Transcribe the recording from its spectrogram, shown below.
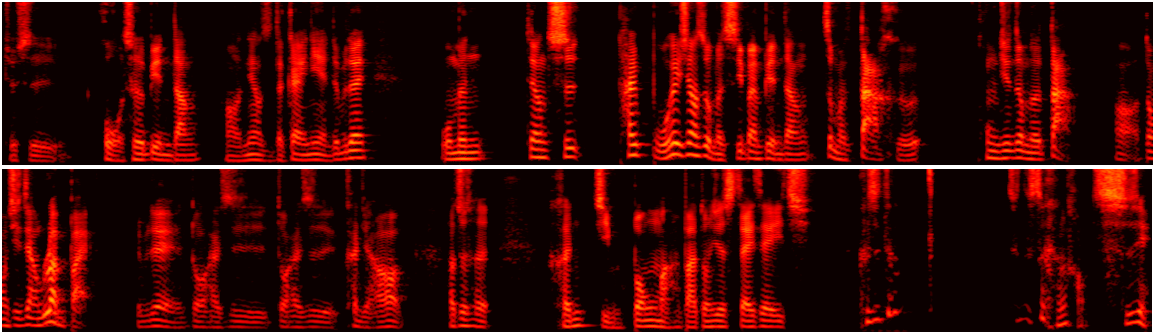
就是火车便当啊那样子的概念，对不对？我们这样吃，它不会像是我们吃一般便当这么大盒，空间这么的大啊，东西这样乱摆，对不对？都还是都还是看起来好好，它，就是很紧绷嘛，把东西塞在一起。可是这个 真的是很好吃耶，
